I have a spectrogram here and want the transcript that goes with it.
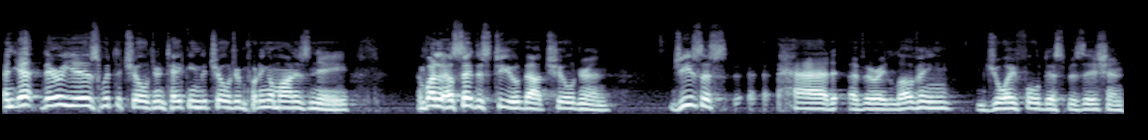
and yet there he is with the children, taking the children, putting them on his knee. And by the way, I'll say this to you about children. Jesus had a very loving, joyful disposition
